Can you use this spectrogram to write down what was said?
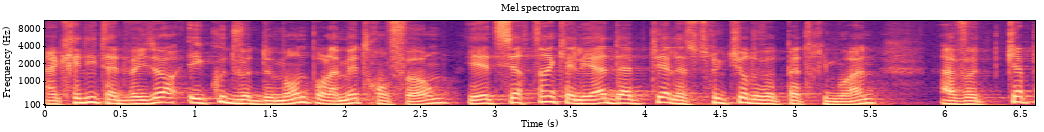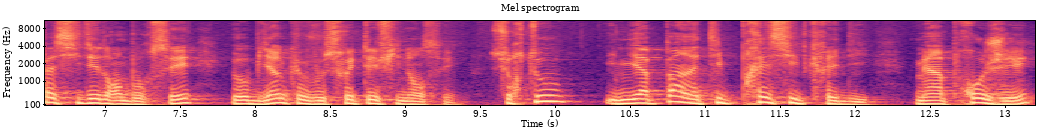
un crédit advisor écoute votre demande pour la mettre en forme et être certain qu'elle est adaptée à la structure de votre patrimoine, à votre capacité de rembourser et aux biens que vous souhaitez financer. Surtout, il n'y a pas un type précis de crédit, mais un projet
